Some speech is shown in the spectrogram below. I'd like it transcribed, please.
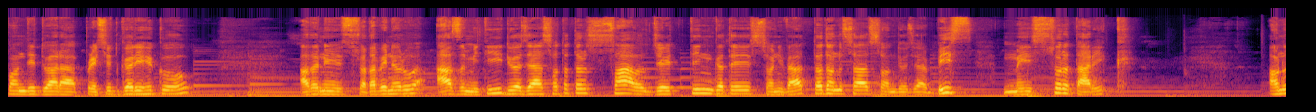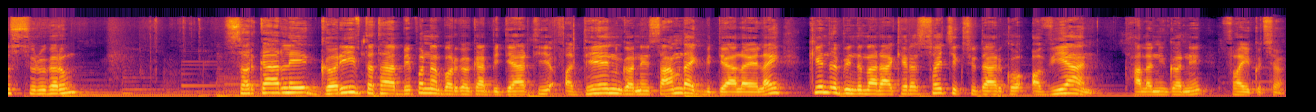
पण्डितद्वारा प्रेषित गरिएको हो। आदरणीय श्रोताबेनहरू आज मिति दुई हजार सतहत्तर साल जेठ तिन गते शनिबार तदनुसार सन् दुई हजार बिस मे सोह्र तारिक आउनु सुरु गरौँ। सरकारले गरिब तथा विपन्न वर्गका विद्यार्थी अध्ययन गर्ने सामुदायिक विद्यालयलाई केन्द्रबिन्दुमा राखेर शैक्षिक सुधारको अभियान थालनी गर्ने भएको छ।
